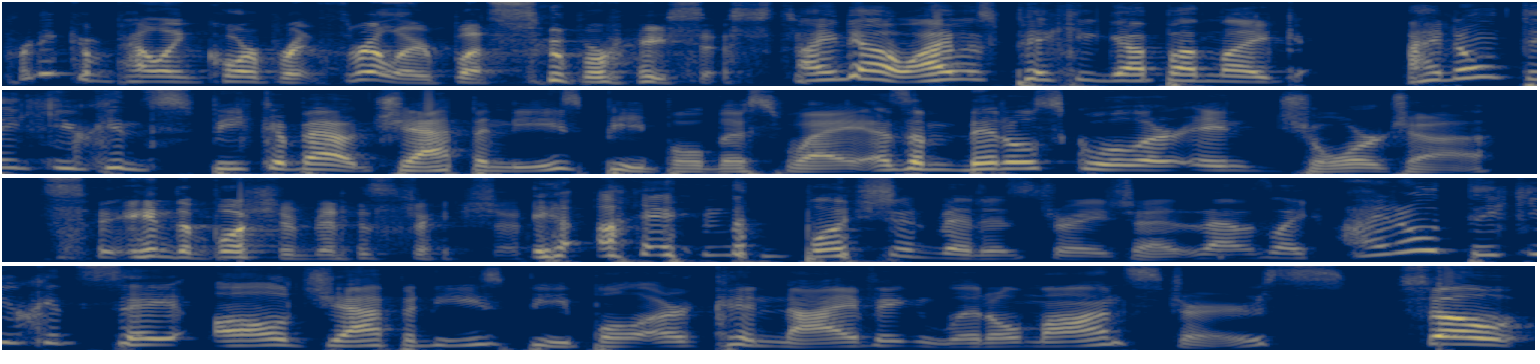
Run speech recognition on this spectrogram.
pretty compelling corporate thriller, but super racist. I know. I was picking up on like. I don't think you can speak about Japanese people this way as a middle schooler in Georgia. In the Bush administration. in the Bush administration. And I was like, I don't think you can say all Japanese people are conniving little monsters. So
